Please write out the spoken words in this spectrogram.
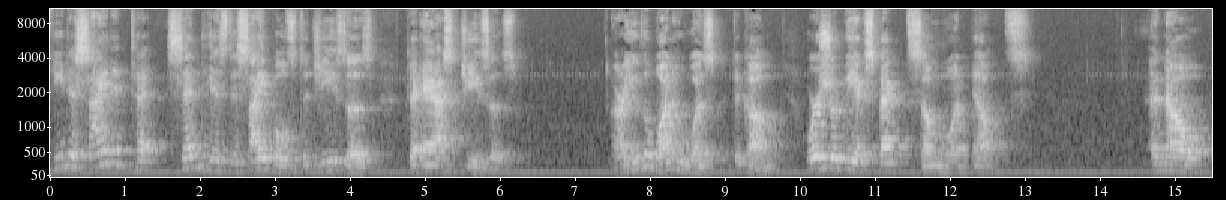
he decided to send his disciples to Jesus to ask Jesus, Are you the one who was to come, or should we expect someone else? And now,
